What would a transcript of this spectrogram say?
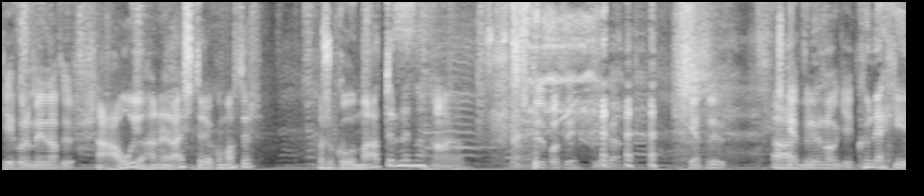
vann. Kikunum inn aftur. Já, já, hann er æstur að koma aftur. Það er svo góð maturinn hérna. Já, já. Stuðbólti líka. Skemmtilegur. Skemmtilegur nági. Kunni ekki,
